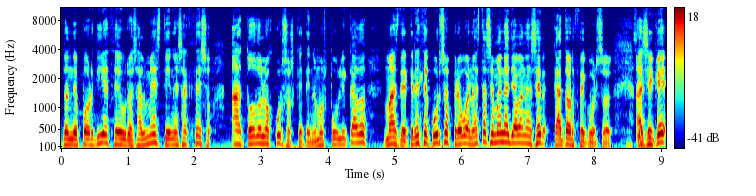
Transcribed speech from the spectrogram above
donde por 10 euros al mes tienes acceso a todos los cursos que tenemos publicados, más de 13 cursos, pero bueno, esta semana ya van a ser 14 cursos. Así que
